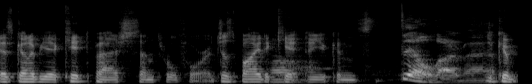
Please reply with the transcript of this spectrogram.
it's gonna be a kit bash central for it. Just buy the kit Oh. and you can Still though, man. you can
